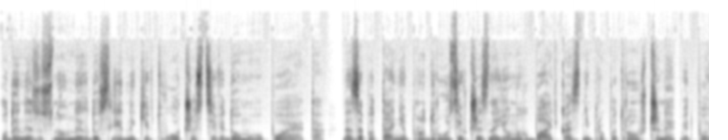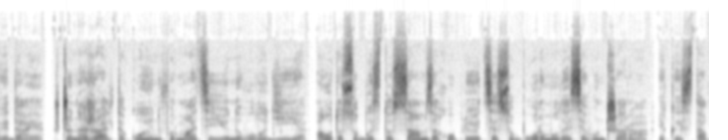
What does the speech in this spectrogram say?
один із основних дослідників творчості відомого поета. На запитання про друзів чи знайомих батька з Дніпропетровщини відповідає, що, на жаль, такою інформацією не володіє, а от особисто сам захоплюється собором Олеся Гончара, який став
